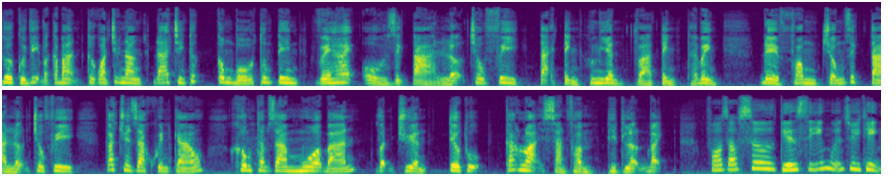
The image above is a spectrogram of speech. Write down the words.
Thưa quý vị và các bạn, cơ quan chức năng đã chính thức công bố thông tin về hai ổ dịch tả lợn châu Phi tại tỉnh Hưng Yên và tỉnh Thái Bình. Để phòng chống dịch tả lợn châu Phi, các chuyên gia khuyến cáo không tham gia mua bán, vận chuyển, tiêu thụ các loại sản phẩm thịt lợn bệnh Phó giáo sư, tiến sĩ Nguyễn Duy Thịnh,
